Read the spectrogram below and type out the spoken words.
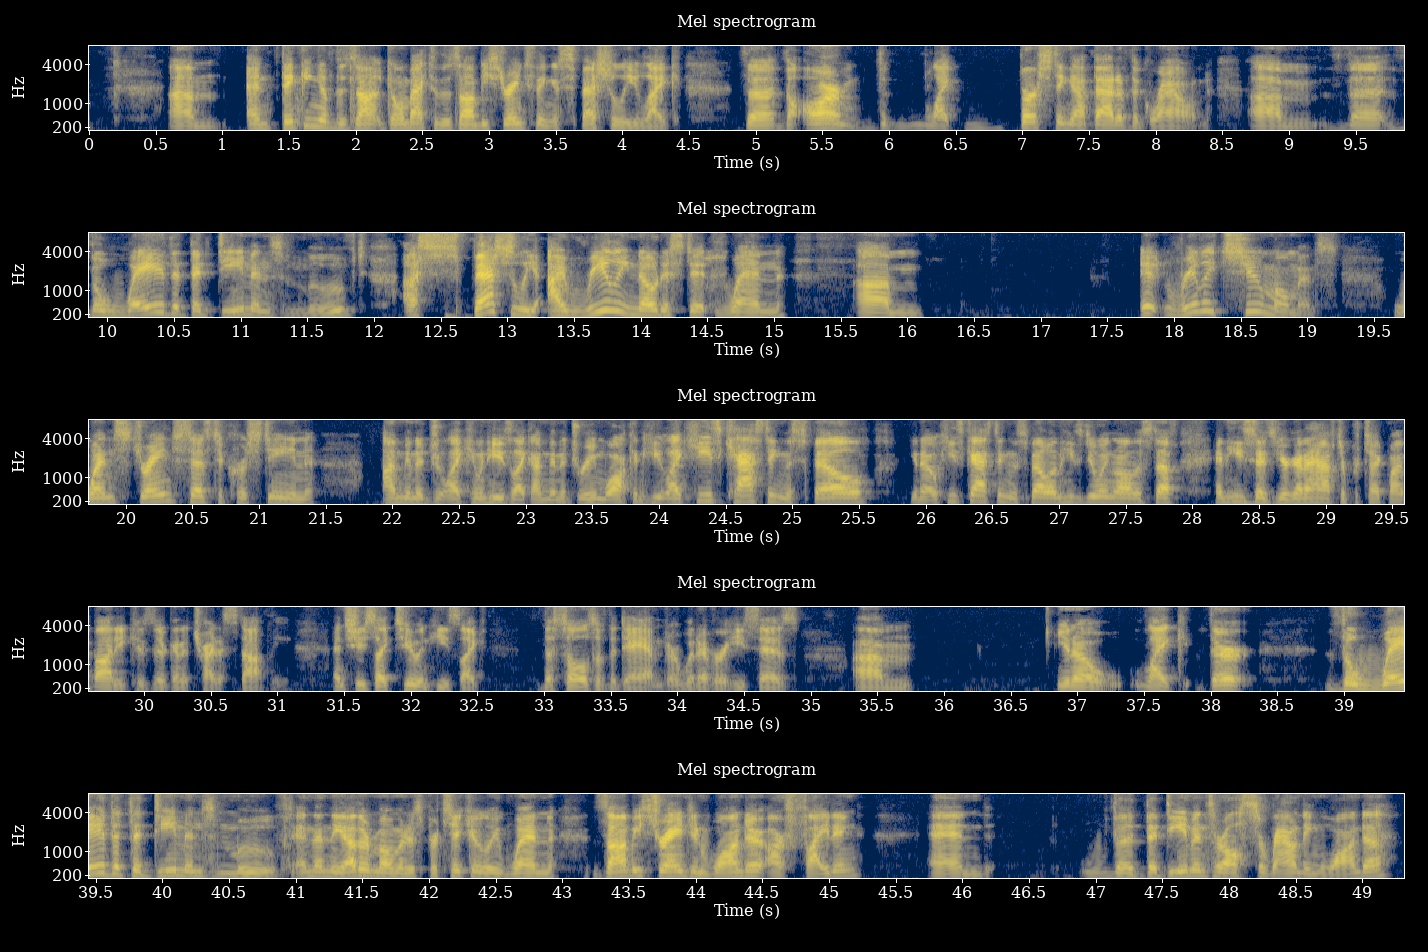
Um, and thinking of the zo- going back to the Zombie Strange thing, especially like the the arm the, like bursting up out of the ground. Um, the the way that the demons moved, especially I really noticed it when um it really two moments when Strange says to Christine, I'm gonna like when he's like, I'm gonna dream walk, and he like he's casting the spell, you know, he's casting the spell and he's doing all this stuff, and he says, You're gonna have to protect my body because they're gonna try to stop me. And she's like, too, and he's like, the souls of the damned, or whatever he says. Um, you know, like they're the way that the demons moved, and then the other moment is particularly when Zombie Strange and Wanda are fighting, and the the demons are all surrounding Wanda.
